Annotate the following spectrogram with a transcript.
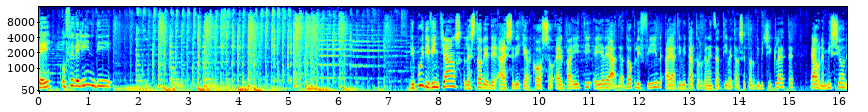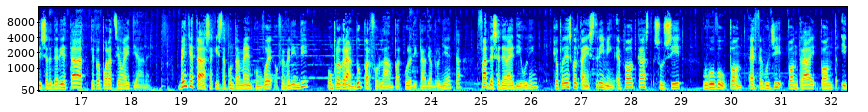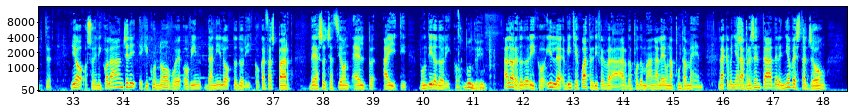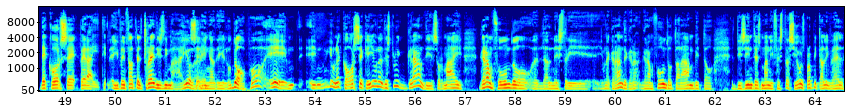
Uè, o fevelin di... Di più di 20 anni le storie di ASD Chiarcosso e il Paiti e le ade a doppio fil a attività organizzative dal settore di biciclette e a una missione di solidarietà per la popolazione haitiane. Ben chiatassa a questo appuntamento con voi o Fevelin di un programma du par Furlan par cura di Claudia Brugnetta, fatto da Sederai di Udin, che potete ascoltare in streaming e podcast sul sito www.fvg.rai.it io sono Nicola Angeli e chi con noi è Ovin Danilo Dodorico, che fa parte dell'associazione Help Haiti. Buondì Dodorico. Buondì. Allora Dodorico, il 24 di febbraio, dopodomani, è un appuntamento, là che viene sì. rappresentata le nuove stagioni de corse per Haiti. Infatti il 13 di maio, sì. la regna di dopo, e, e una corse che è una delle più grandi, ormai gran fondo eh, dal nostri, una grande gran, gran fondo dall'ambito di sintes manifestazioni, proprio a livello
